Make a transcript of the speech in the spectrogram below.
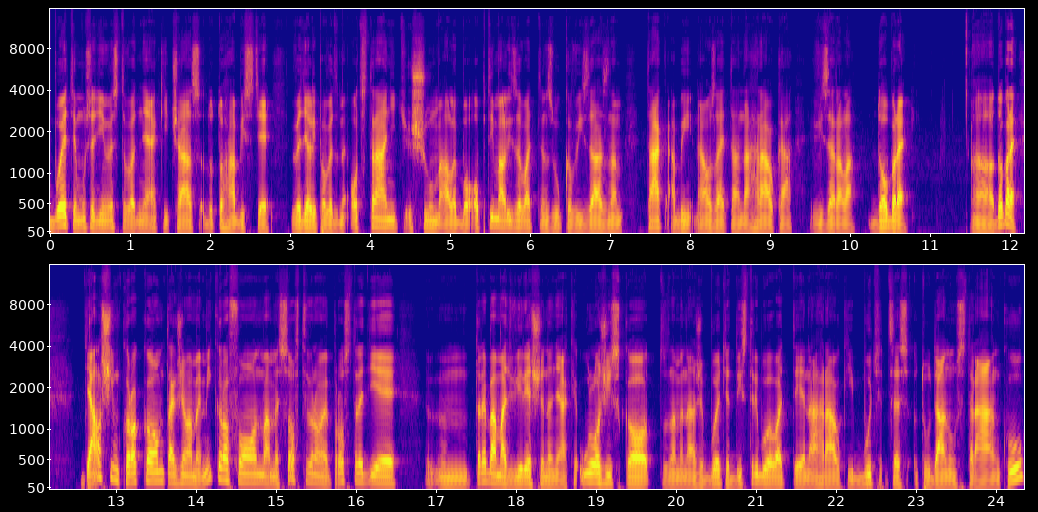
budete musieť investovať nejaký čas do toho, aby ste vedeli povedzme odstrániť šum alebo optimalizovať ten zvukový záznam tak, aby naozaj tá nahrávka vyzerala dobre. Dobre, Ďalším krokom, takže máme mikrofón, máme software, máme prostredie, um, treba mať vyriešené nejaké úložisko, to znamená, že budete distribuovať tie nahrávky buď cez tú danú stránku,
